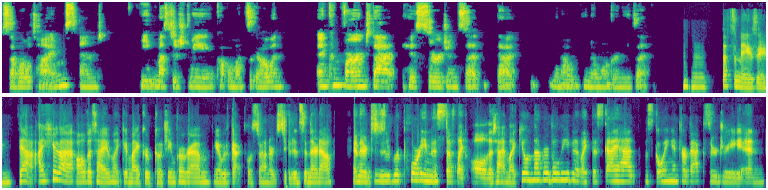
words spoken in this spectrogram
several times and he messaged me a couple months ago and and confirmed that his surgeon said that you know he no longer needs it. Mm-hmm. That's amazing. Yeah, I hear that all the time. Like in my group coaching program, you know, we've got close to 100 students in there now, and they're just reporting this stuff like all the time. Like you'll never believe it. Like this guy had was going in for back surgery, and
